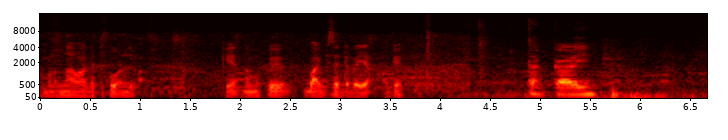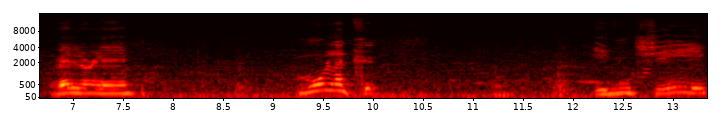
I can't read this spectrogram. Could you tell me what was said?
നമ്മളൊന്നും ആ ഭാഗത്ത് പോകണില്ല. ഓക്കെ നമുക്ക് ബാക്കി സെറ്റപ്പ് ചെയ്യാം. ഓക്കെ. തക്കാളി വെല്ലുള്ളി മുളക് ഇഞ്ചി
